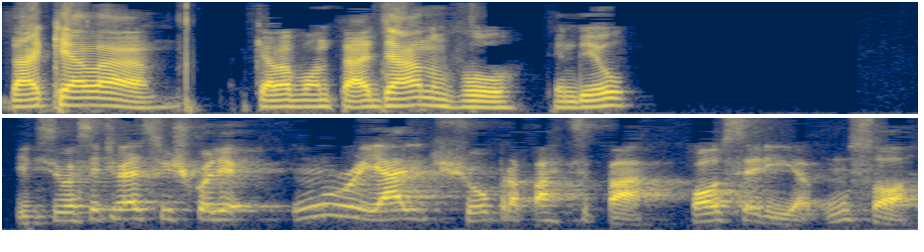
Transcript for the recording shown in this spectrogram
dá aquela, aquela vontade: ah, não vou, entendeu? E se você tivesse que escolher um reality show para participar, qual seria? Um só.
